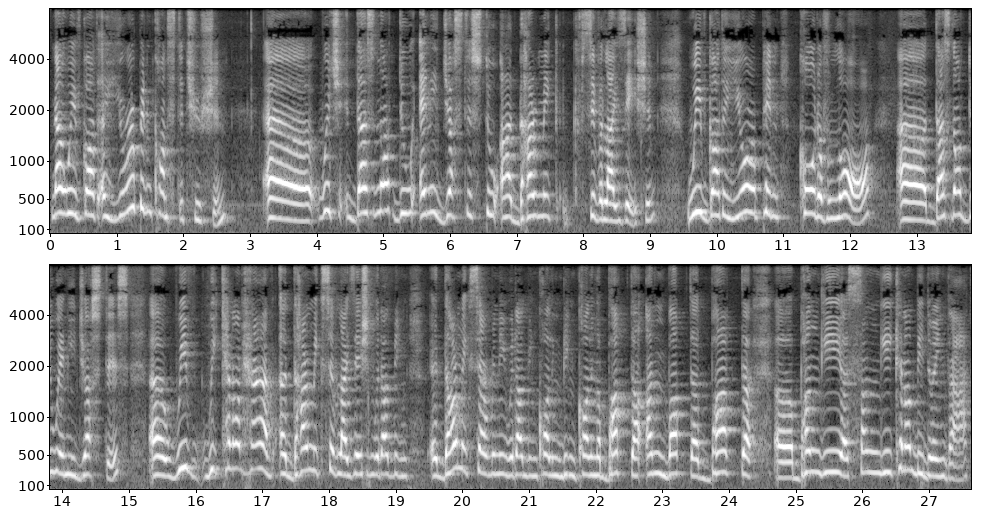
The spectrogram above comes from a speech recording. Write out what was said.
Now we've got a European constitution uh, which does not do any justice to our dharmic civilization. We've got a European code of law uh, does not do any justice. Uh, we we cannot have a dharmic civilization without being a dharmic ceremony without being calling being calling a bhakta, unbhakta, bhakta, uh, bhangi, a sangi. Cannot be doing that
